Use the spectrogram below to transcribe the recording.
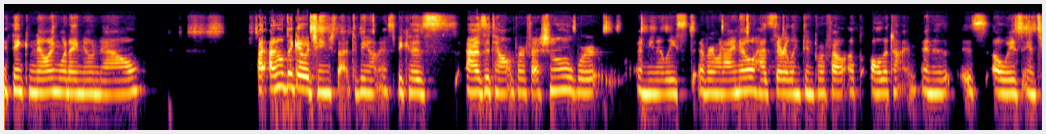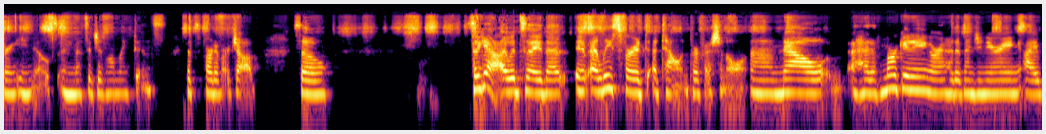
I think knowing what I know now, I, I don't think I would change that to be honest, because as a talent professional, we're, I mean, at least everyone I know has their LinkedIn profile up all the time and is always answering emails and messages on LinkedIn's. That's part of our job. So so yeah i would say that if, at least for a, a talent professional. Um, now a head of marketing or a head of engineering i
